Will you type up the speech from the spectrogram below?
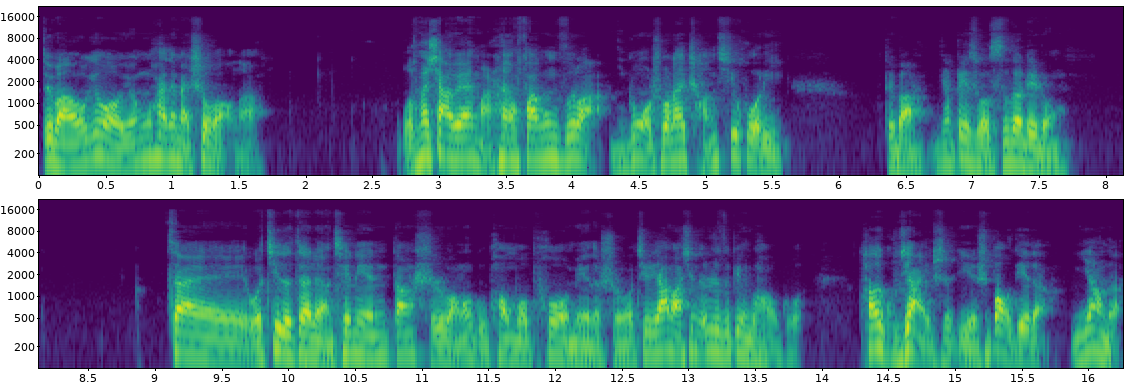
对吧？我给我员工还得买社保呢，我他妈下个月马上要发工资了，你跟我说来长期获利，对吧？你像贝索斯的这种，在我记得在两千年当时网络股泡沫破灭的时候，其实亚马逊的日子并不好过，它的股价也是也是暴跌的，一样的。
